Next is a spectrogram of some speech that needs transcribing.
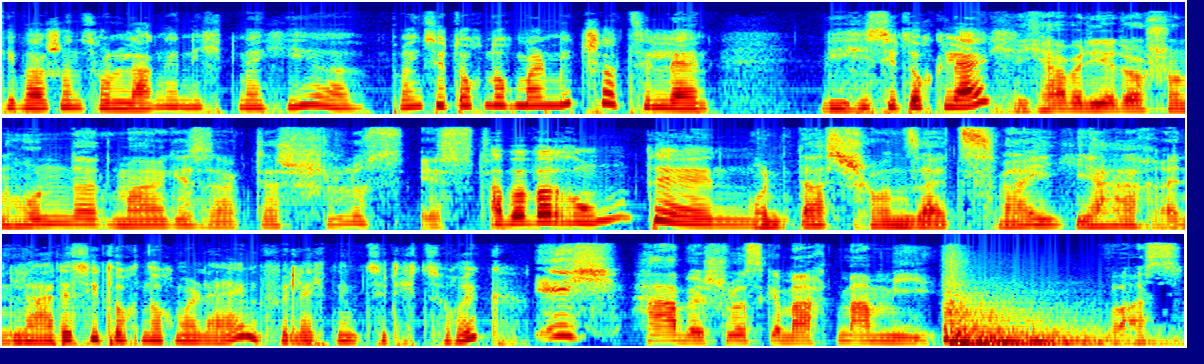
Die war schon so lange nicht mehr hier. Bring sie doch noch mal mit, Schatzilein. Wie hieß sie doch gleich? Ich habe dir doch schon hundertmal gesagt, dass Schluss ist. Aber warum denn? Und das schon seit zwei Jahren. Lade sie doch noch mal ein. Vielleicht nimmt sie dich zurück. Ich habe Schluss gemacht, Mami. Was?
